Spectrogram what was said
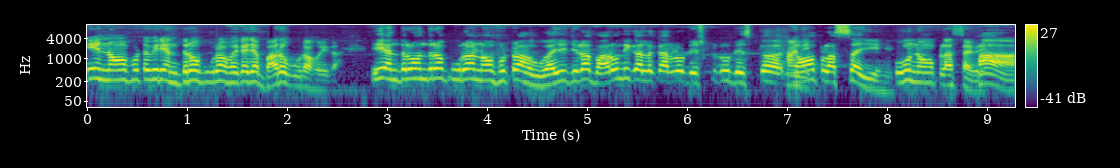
ਇਹ 9 ਫੁੱਟ ਵੀਰੇ ਅੰਦਰੋਂ ਪੂਰਾ ਹੋਏਗਾ ਜਾਂ ਬਾਹਰੋਂ ਪੂਰਾ ਹੋਏਗਾ? ਇਹ ਅੰਦਰੋਂ ਅੰਦਰੋਂ ਪੂਰਾ 9 ਫੁੱਟਾ ਹੋਊਗਾ ਜੀ ਜਿਹੜਾ ਬਾਹਰੋਂ ਦੀ ਗੱਲ ਕਰ ਲਓ ਡਿਸਕ ਟੂ ਡਿਸਕ 9 ਪਲੱਸ ਹੈ ਜੀ ਇਹ। ਉਹ 9 ਪਲੱਸ ਹੈ ਹਾਂ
